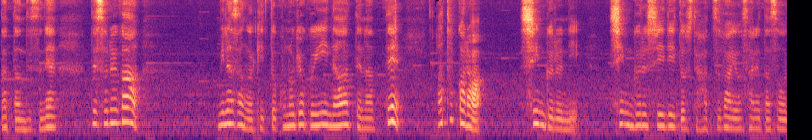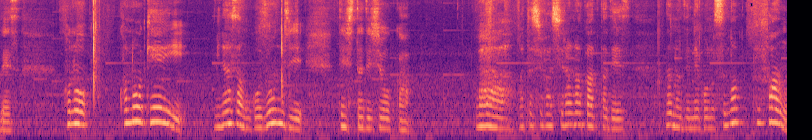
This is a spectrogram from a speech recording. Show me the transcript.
だったんですね。でそれが皆さんがきっとこの曲いいなってなって後からシングルにシングル CD として発売をされたそうです。このこの経緯皆さんご存知でしたでしょうか？わあ私は知らなかったです。なのでねこの SMAP ファン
